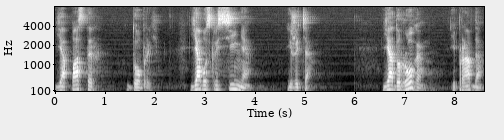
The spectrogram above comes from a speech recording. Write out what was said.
я пастир добрий, я Воскресіння і життя, я дорога і правда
